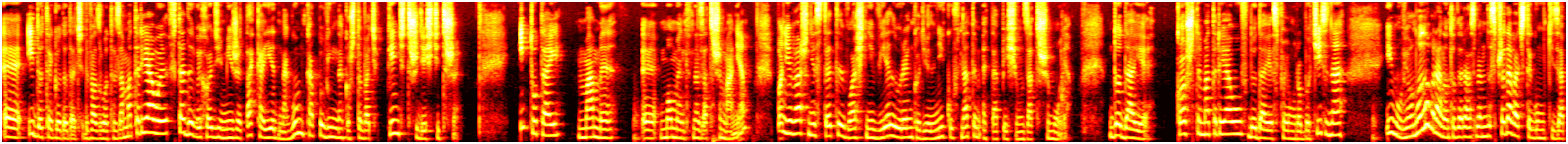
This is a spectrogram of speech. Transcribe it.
e, i do tego dodać 2 zł za materiały. Wtedy wychodzi mi, że taka jedna gumka powinna kosztować 5,33. I tutaj mamy moment na zatrzymanie, ponieważ niestety właśnie wielu rękodzielników na tym etapie się zatrzymuje. Dodaje koszty materiałów, dodaje swoją robociznę i mówią: No dobra, no to teraz będę sprzedawać te gumki za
